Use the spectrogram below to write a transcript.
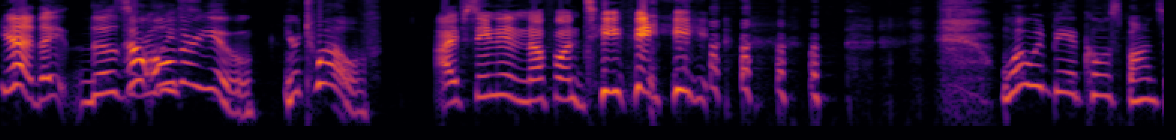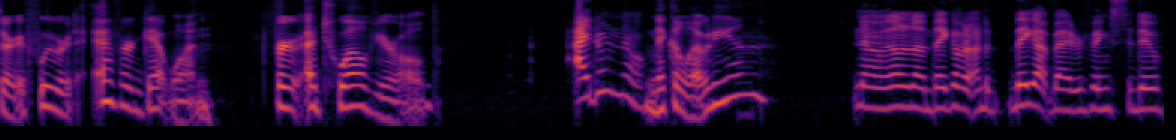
Yeah, they those How are old are you? You're 12. I've seen it enough on TV. What would be a cool sponsor if we were to ever get one for a 12 year old? I don't know. Nickelodeon? No, no, no. They got they got better things to do.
